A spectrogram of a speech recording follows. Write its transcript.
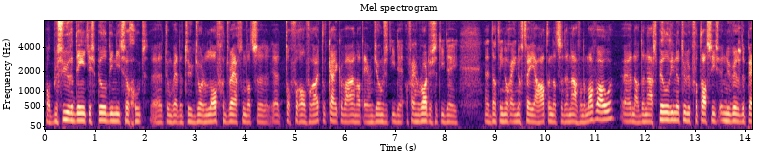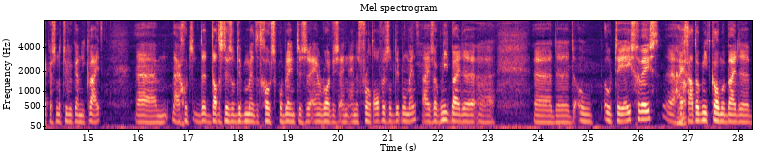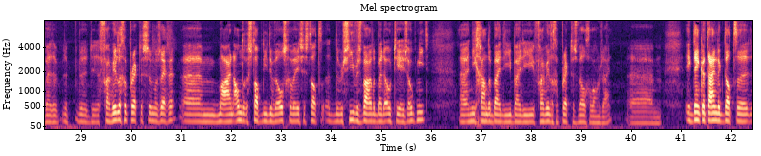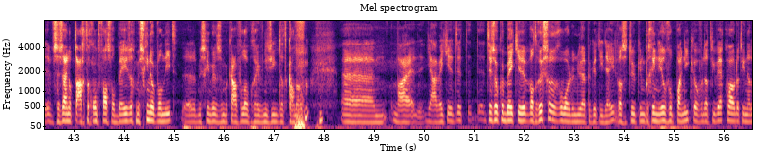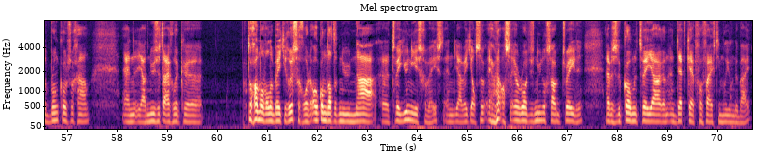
wat blessure dingetjes, speelde hij niet zo goed. toen werd natuurlijk Jordan Love gedraft, omdat ze toch vooral vooruit het kijken waren. En had Aaron Jones het idee, of Aaron Rodgers het idee dat hij nog één of twee jaar had en dat ze daarna van hem afwouden. nou, daarna speelde hij natuurlijk fantastisch en nu willen de Packers natuurlijk hem niet kwijt. Um, nou ja, goed, dat is dus op dit moment het grootste probleem tussen Aaron Rodgers en, en het front office op dit moment. Hij is ook niet bij de, de, de o, OTA's geweest. Ja. Hij gaat ook niet komen bij de, bij de, de, de, de vrijwillige practice, zullen we maar zeggen. Um, maar een andere stap die er wel is geweest, is dat de receivers waren er bij de OTA's ook niet. en die gaan er bij die, bij die vrijwillige practice wel gewoon zijn. Um, ik denk uiteindelijk dat uh, ze zijn op de achtergrond vast wel bezig. Misschien ook wel niet. Uh, misschien willen ze elkaar voorlopig even niet zien. Dat kan ook. uh, maar ja, weet je, het, is ook een beetje wat rustiger geworden nu, heb ik het idee. Het was natuurlijk in het begin heel veel paniek over dat hij weg wou, dat hij naar de Broncos zou gaan. En ja, nu is het eigenlijk eh, toch allemaal wel een beetje rustig geworden. Ook omdat het nu na uh, 2 juni is geweest. En ja, weet je, als, de, als Rodgers nu nog zouden traden, hebben ze de komende twee jaar een, dead cap van 15 miljoen erbij.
